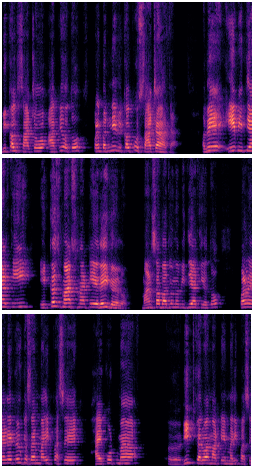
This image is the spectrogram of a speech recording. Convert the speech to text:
વિકલ્પ સાચો આપ્યો હતો પણ બંને વિકલ્પો સાચા હતા. હવે એ વિદ્યાર્થી એક જ માર્ક્સ માટે રહી ગયેલો. માણસા બાજુનો વિદ્યાર્થી હતો પણ એણે કહ્યું કે સાહેબ મારી પાસે હાઈકોર્ટમાં રીટ કરવા માટે મારી પાસે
